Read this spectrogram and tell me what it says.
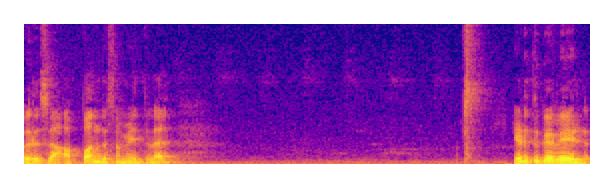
பெருசாக அப்போ அந்த சமயத்தில் எடுத்துக்கவே இல்லை.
